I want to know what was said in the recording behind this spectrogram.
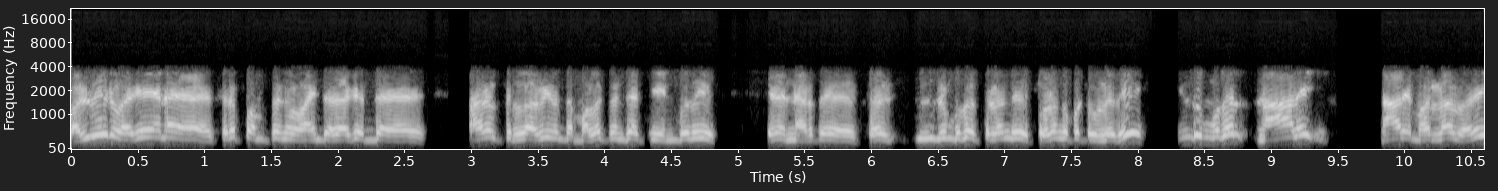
பல்வேறு வகையான சிறப்பு அம்சங்கள் வாய்ந்ததாக இந்த நாகல் திருவிழாவில் இந்த மலர் கண்காட்சி என்பது நடத்த இன்று முதல் தொடங்க தொடங்கப்பட்டுள்ளது. இன்று முதல் நாளை நாளை மறுநாள் வரை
